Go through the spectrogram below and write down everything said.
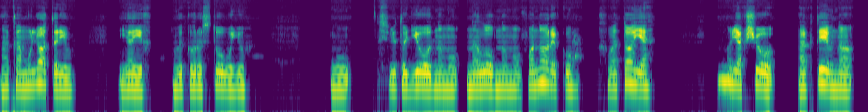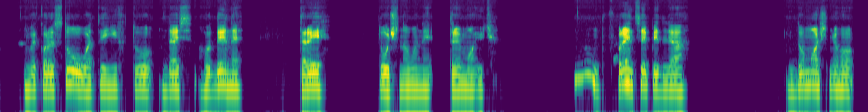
акумуляторів я їх використовую у світодіодному налобному фонарику. Хватає. Ну, якщо активно використовувати їх, то десь години 3 точно вони тримають. Ну, в принципі, для домашнього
